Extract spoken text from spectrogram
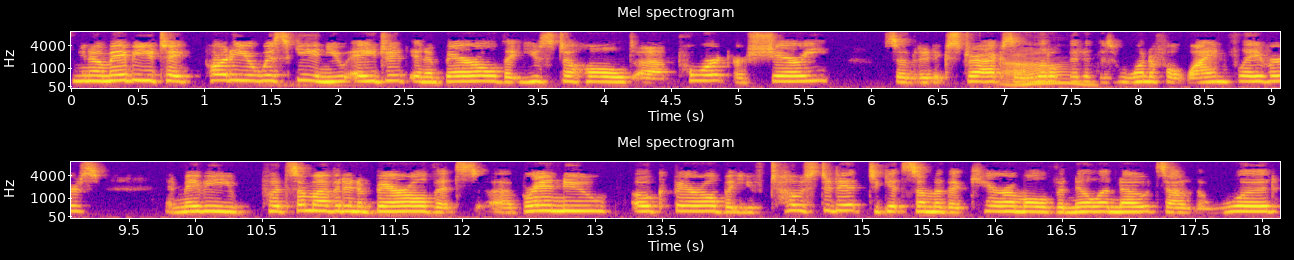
You know, maybe you take part of your whiskey and you age it in a barrel that used to hold uh, port or sherry so that it extracts oh. a little bit of this wonderful wine flavors. And maybe you put some of it in a barrel that's a brand new oak barrel, but you've toasted it to get some of the caramel vanilla notes out of the wood.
